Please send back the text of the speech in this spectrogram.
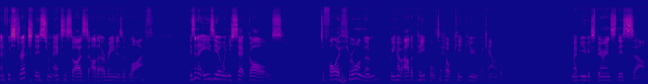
And if we stretch this from exercise to other arenas of life, isn't it easier when you set goals to follow through on them when you have other people to help keep you accountable? Maybe you've experienced this um,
